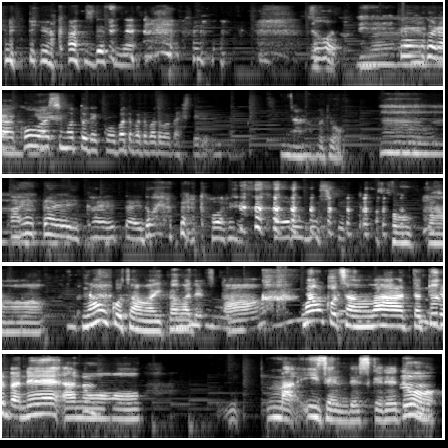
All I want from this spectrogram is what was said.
てるっていう感じですね。そう、ね、だからこう足元でこうバタバタバタバタしてるみたいな。なるほど。うん、変えたい変えたいどうやったら変わる変わるんでしょうか。そうか。直子さんはいかがですか？うん、直子さんは例えばね、うん、あの、まあ以前ですけれど、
